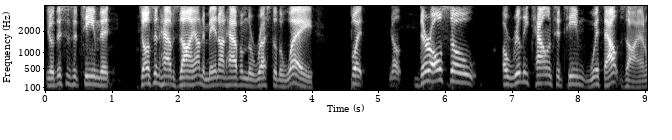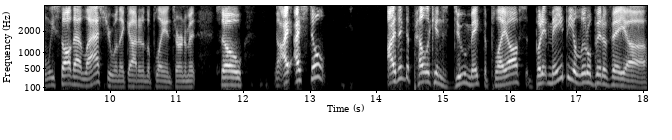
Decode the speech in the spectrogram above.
You know this is a team that doesn't have Zion and may not have him the rest of the way, but you know they're also a really talented team without Zion. We saw that last year when they got into the play in tournament. So I, I still I think the Pelicans do make the playoffs, but it may be a little bit of a uh,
